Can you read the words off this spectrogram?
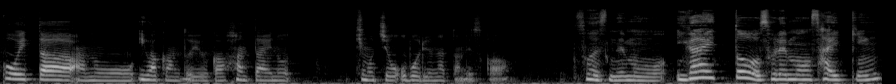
こういったあの違和感というか反対の気持ちを覚えるようになったんですか？そうですね。もう意外とそれも最近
